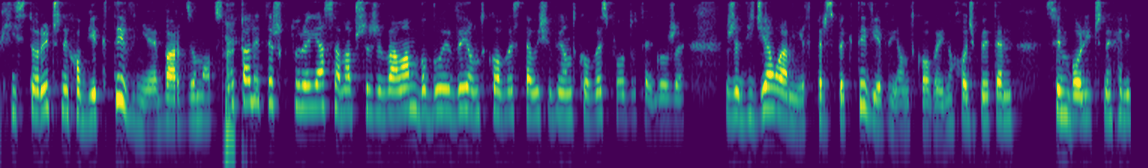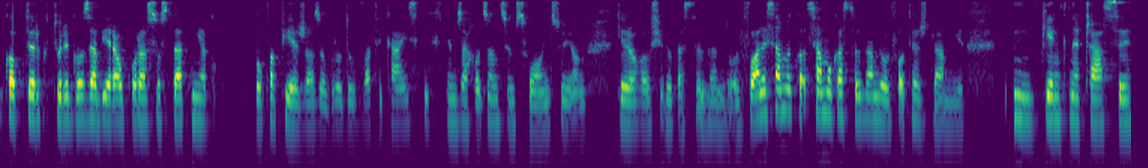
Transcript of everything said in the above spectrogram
historycznych, obiektywnie bardzo mocnych, tak. ale też które ja sama przeżywałam, bo były wyjątkowe, stały się wyjątkowe z powodu tego, że, że widziałam je w perspektywie wyjątkowej. No choćby ten symboliczny helikopter, który go zabierał po raz ostatni jako papieża z ogrodów watykańskich w tym zachodzącym słońcu i on kierował się do Castel Gandolfo. Ale samo, samo Castel Gandolfo też dla mnie mm, piękne czasy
